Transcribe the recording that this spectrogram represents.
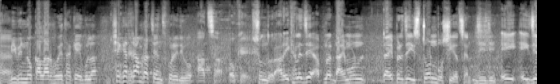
হ্যাঁ। বিভিন্ন কালার হয়ে থাকে এগুলা। সেক্ষেত্রে আমরা চেঞ্জ করে দিব। আচ্ছা ওকে সুন্দর। আর এখানে যে আপনার ডায়মন্ড টাইপের যে স্টোন বসিয়েছেন জি, জি। এই এই যে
